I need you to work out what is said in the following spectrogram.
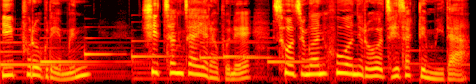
이 프로그램은 시청자 여러분의 소중한 후원으로 제작됩니다.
